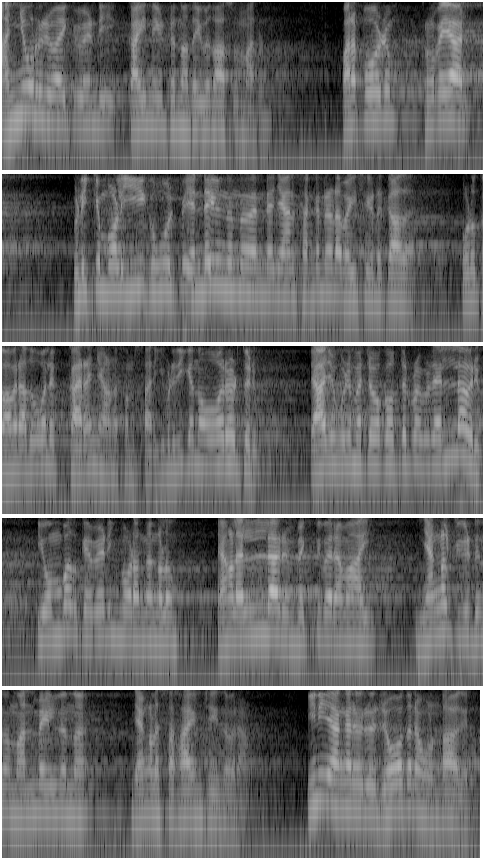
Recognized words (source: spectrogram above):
അഞ്ഞൂറ് രൂപയ്ക്ക് വേണ്ടി കൈനീട്ടുന്ന ദൈവദാസന്മാരുണ്ട്. പലപ്പോഴും കൃപയാൽ വിളിക്കുമ്പോൾ ഈ ഗൂഗിൾ പേ എന്റെ നിന്ന് തന്നെ ഞാൻ സംഘടനയുടെ പൈസ എടുക്കാതെ കൊടുക്കും. അവരതുപോലെ കരഞ്ഞാണ് സംസാരിക്കും ഇവിടെ ഇരിക്കുന്ന ഓരോരുത്തരും രാജു മറ്റുമൊക്കെ ഒത്തിരി എല്ലാവരും ഈ ഒമ്പത് ഗവേഡിംഗ് ബോർഡ് അംഗങ്ങളും ഞങ്ങളെല്ലാവരും വ്യക്തിപരമായി ഞങ്ങൾക്ക് കിട്ടുന്ന നന്മയിൽ നിന്ന് ഞങ്ങളെ സഹായം ചെയ്യുന്നവരാണ്. ഇനി അങ്ങനെ ഒരു രോദനം ഉണ്ടാകരുത്.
